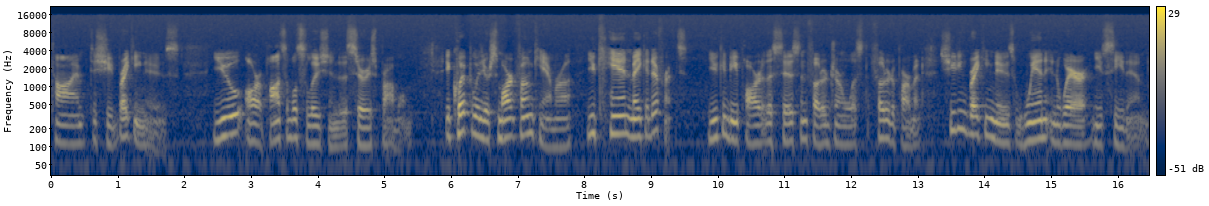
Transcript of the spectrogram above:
time to shoot breaking news. You are a possible solution to this serious problem. Equipped with your smartphone camera, you can make a difference. You can be part of the citizen photojournalist photo department, shooting breaking news when and where you see them.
